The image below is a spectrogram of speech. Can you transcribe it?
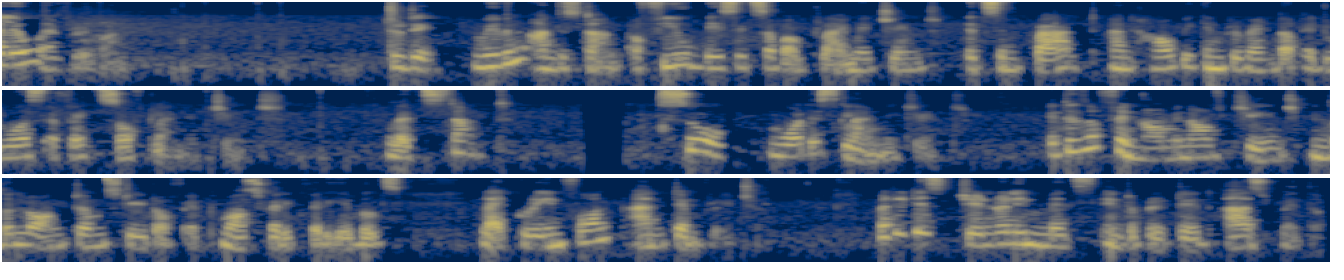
Hello everyone. Today we will understand a few basics about climate change, its impact and how we can prevent the adverse effects of climate change. Let's start. So what is climate change? It is a phenomenon of change in the long-term state of atmospheric variables like rainfall and temperature. But it is generally misinterpreted as weather.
